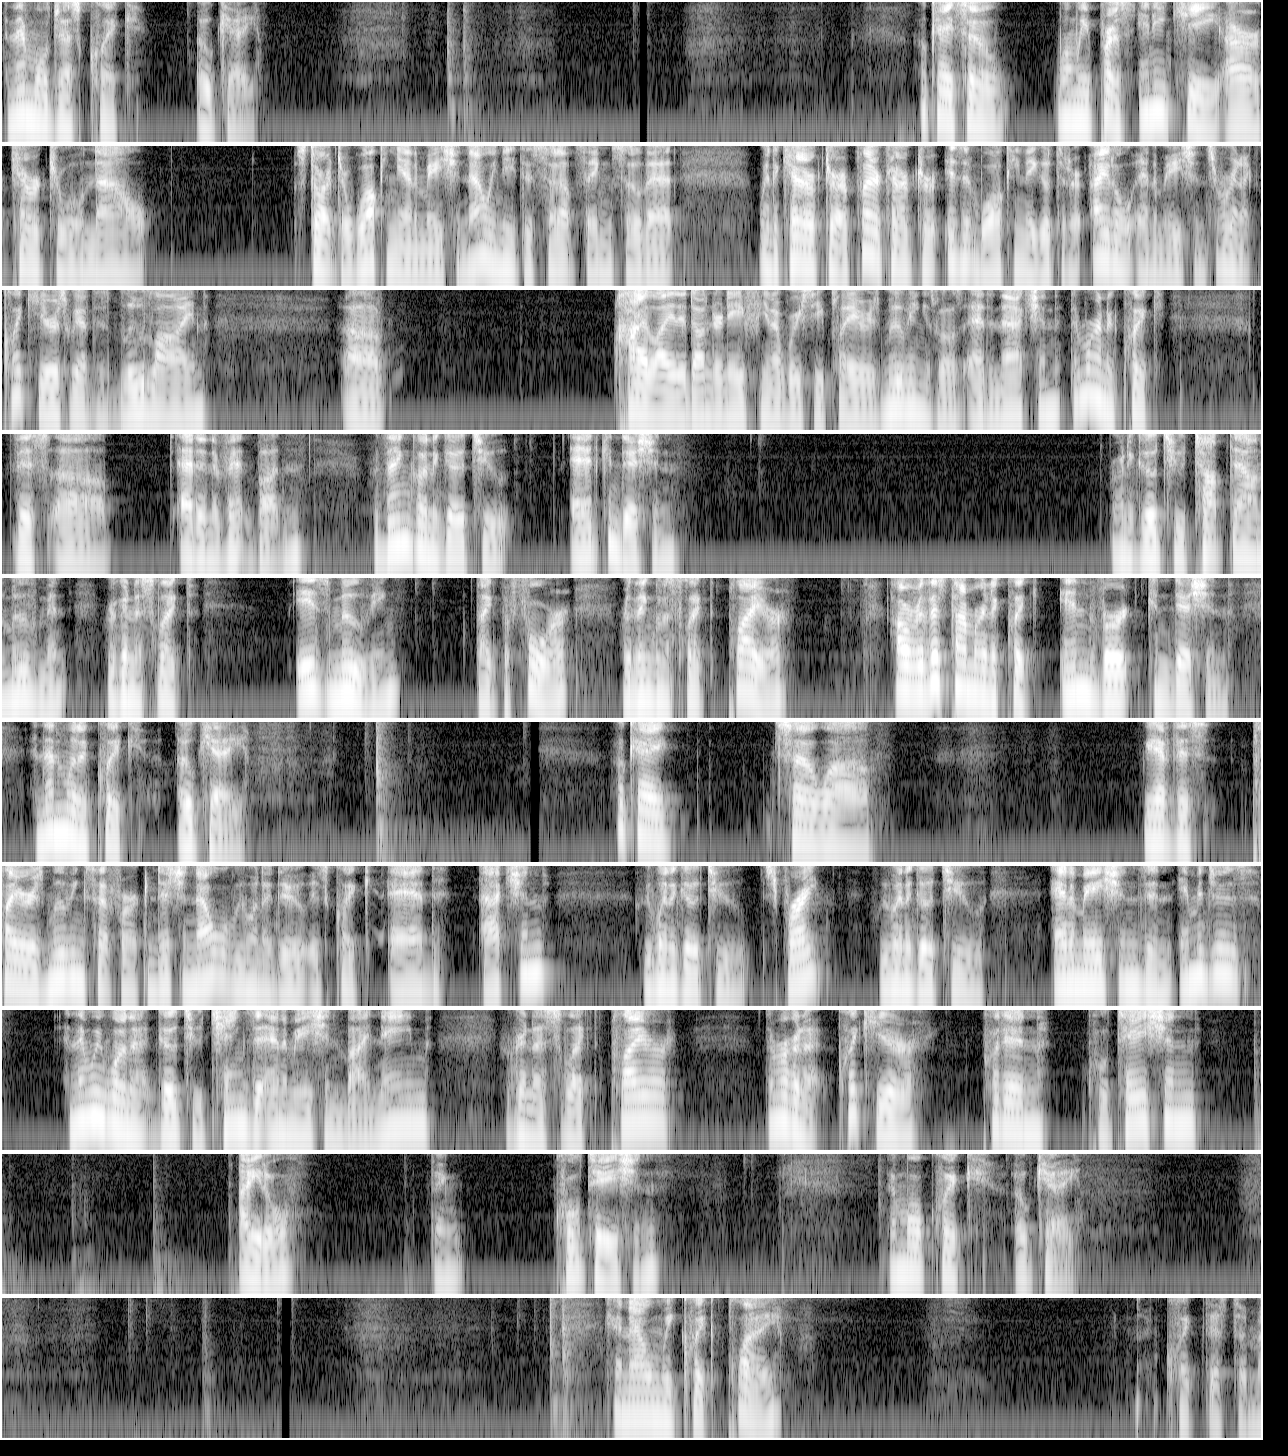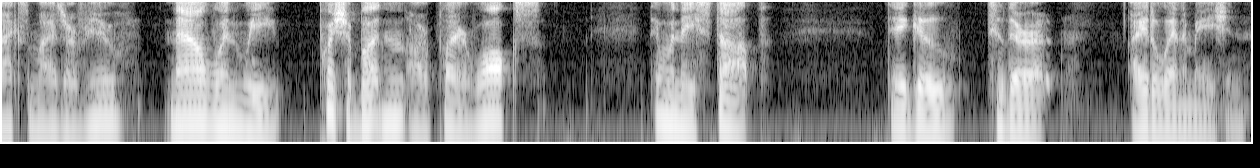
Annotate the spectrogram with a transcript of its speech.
and then we'll just click OK. Okay, so when we press any key, our character will now start their walking animation. Now we need to set up things so that when the character, our player character, isn't walking, they go to their idle animation. So we're going to click here. So we have this blue line uh, highlighted underneath, you know, where you see players moving as well as add an action. Then we're going to click this uh, add an event button. We're then going to go to add condition. We're going to go to top down movement. We're going to select is moving like before. We're then going to select player. However, this time we're going to click invert condition and then I'm going to click OK. Okay, so uh, we have this player is moving set for our condition. Now what we want to do is click add action. We want to go to sprite. We want to go to animations and images. And then we want to go to change the animation by name. We're going to select player. Then we're going to click here, put in quotation, idle, then quotation. Then we'll click OK. Okay, now when we click play, click this to maximize our view. Now when we push a button, our player walks. Then when they stop, they go to their idle animation.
